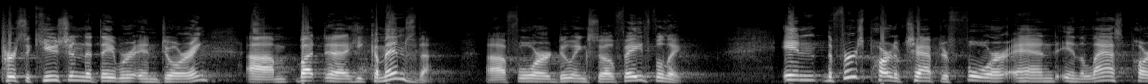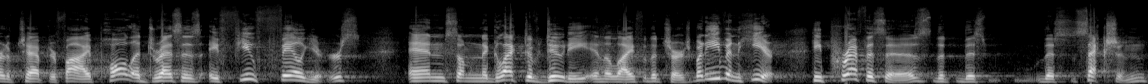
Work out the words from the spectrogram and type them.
persecution that they were enduring, um, but uh, he commends them uh, for doing so faithfully. In the first part of chapter 4 and in the last part of chapter 5, Paul addresses a few failures and some neglect of duty in the life of the church. But even here, he prefaces the, this, this section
